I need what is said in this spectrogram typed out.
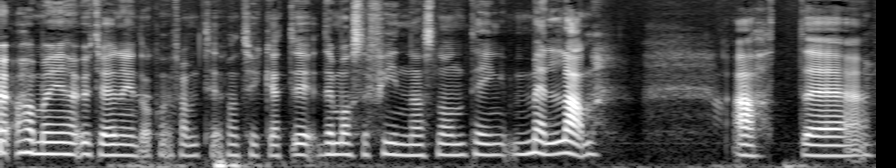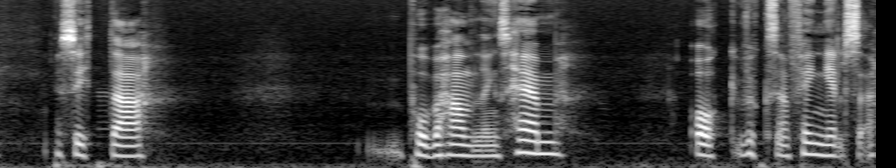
eh, har man i utredningen då kommit fram till att man tycker att det, det måste finnas någonting mellan att eh, sitta på behandlingshem och vuxenfängelse.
